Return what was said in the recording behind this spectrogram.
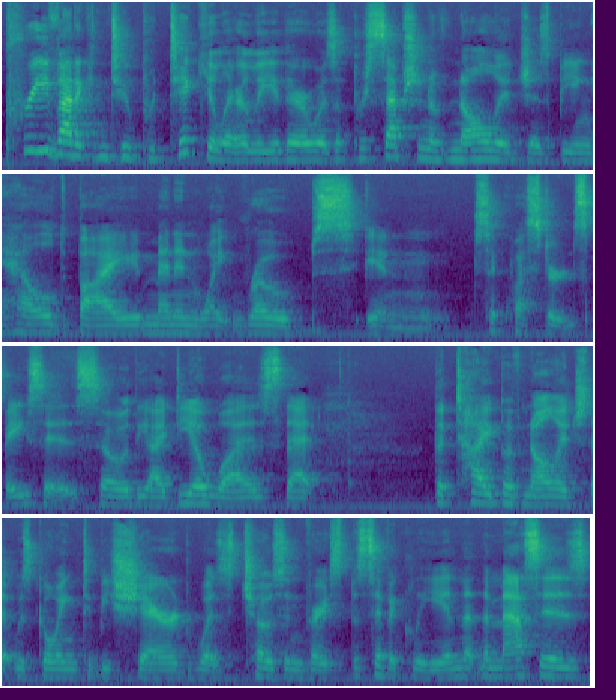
pre Vatican II, particularly, there was a perception of knowledge as being held by men in white robes in sequestered spaces. So, the idea was that the type of knowledge that was going to be shared was chosen very specifically, and that the masses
